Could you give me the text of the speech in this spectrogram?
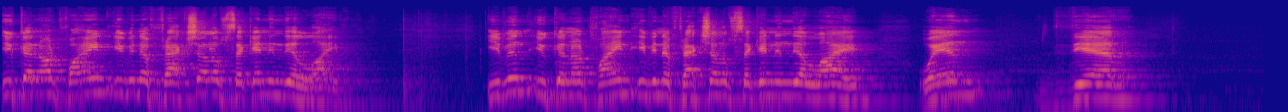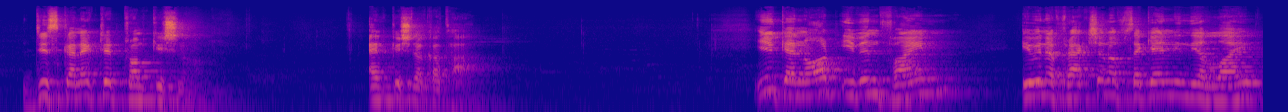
you cannot find even a fraction of second in their life. Even you cannot find even a fraction of second in their life when they are disconnected from Krishna and Krishna Katha. You cannot even find even a fraction of second in their life,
